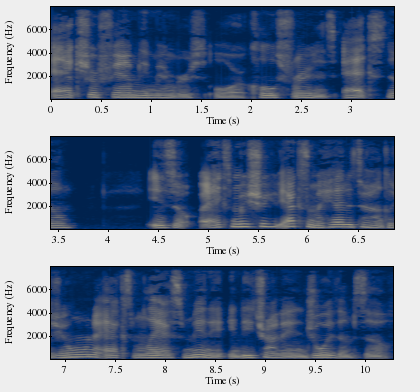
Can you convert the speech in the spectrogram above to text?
ask your family members or close friends, ask them. Is a ask make sure you ask them ahead of time because you don't want to ask them last minute and they trying to enjoy themselves.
